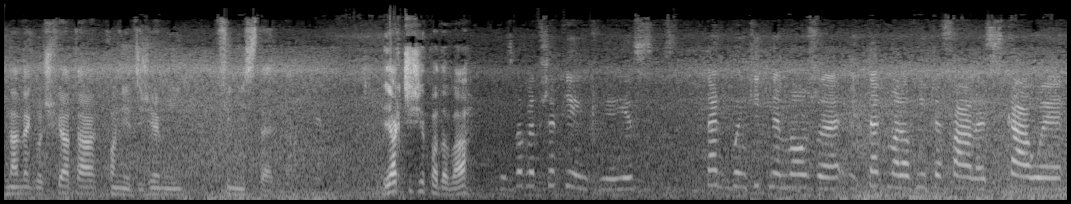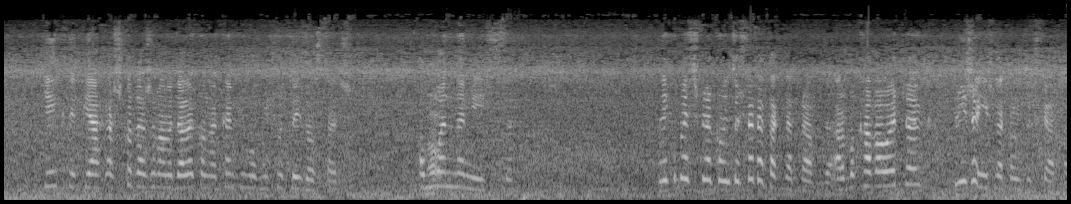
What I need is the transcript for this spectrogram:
znanego świata, koniec Ziemi, Finisterra. Jak Ci się podoba? Jest w ogóle przepięknie, jest tak błękitne morze i tak malownicze fale, skały, piękny piach, a szkoda, że mamy daleko na kempie, mogliśmy tutaj zostać. Obłędne miejsce. No i chyba jesteśmy na końcu świata tak naprawdę, albo kawałeczek bliżej niż na końcu świata.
